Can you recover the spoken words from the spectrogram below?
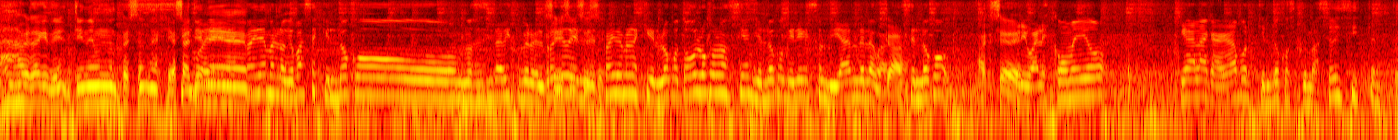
Ah, verdad que tiene- tiene un personaje. O sea, Sí, pues, tiene. Spider-Man lo que pasa es que el loco, no sé si la viste, pero el rollo sí, del sí, sí. Spider-Man es que el loco todos lo conocían y el loco quería que se olvidaran de la weá. Claro. Entonces el loco, pero Accede. igual es como medio queda la cagada porque el loco es demasiado insistente.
